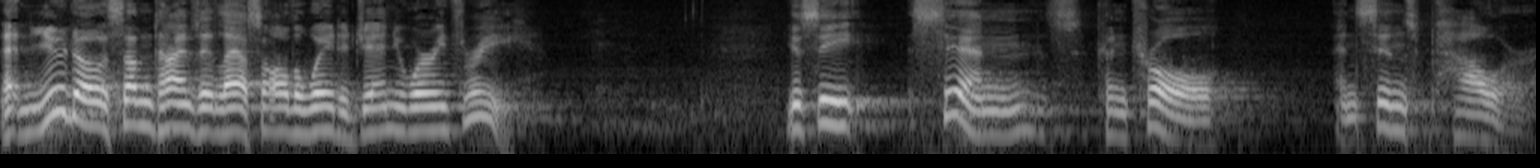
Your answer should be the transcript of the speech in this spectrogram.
And you know sometimes it lasts all the way to January 3. You see, sin's control and sin's power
